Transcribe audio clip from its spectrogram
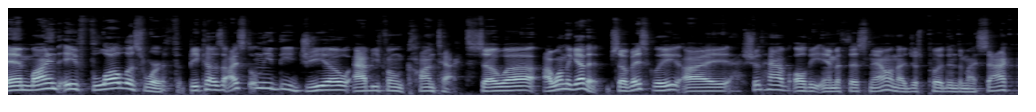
and mined a flawless worth because I still need the Geo Abiphone contact. So uh, I want to get it. So basically, I should have all the amethyst now, and I just put it into my sack.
